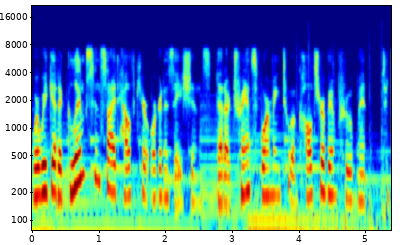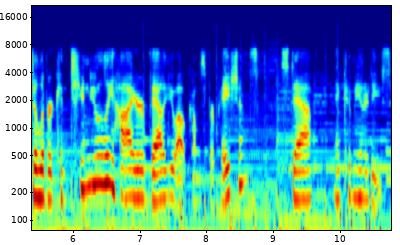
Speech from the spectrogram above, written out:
where we get a glimpse inside healthcare organizations that are transforming to a culture of improvement to deliver continually higher value outcomes for patients, staff, and communities.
